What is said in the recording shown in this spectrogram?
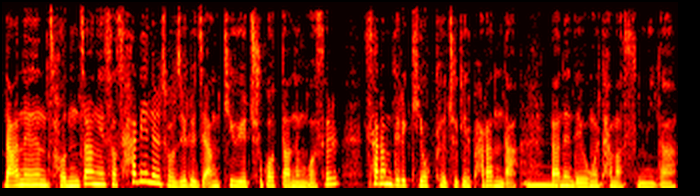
나는 전장에서 살인을 저지르지 않기 위해 죽었다는 것을 사람들이 기억해 주길 바란다. 음. 라는 내용을 담았습니다.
